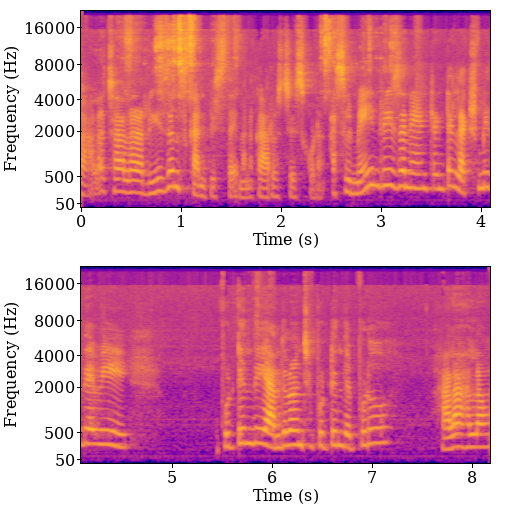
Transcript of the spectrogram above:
చాలా చాలా రీజన్స్ కనిపిస్తాయి మనకు ఆ రోజు చేసుకోవడం. అసలు మెయిన్ రీజన్ ఏంటంటే లక్ష్మీదేవి పుట్టింది అందులోంచి పుట్టింది ఎప్పుడు? హలాహలం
